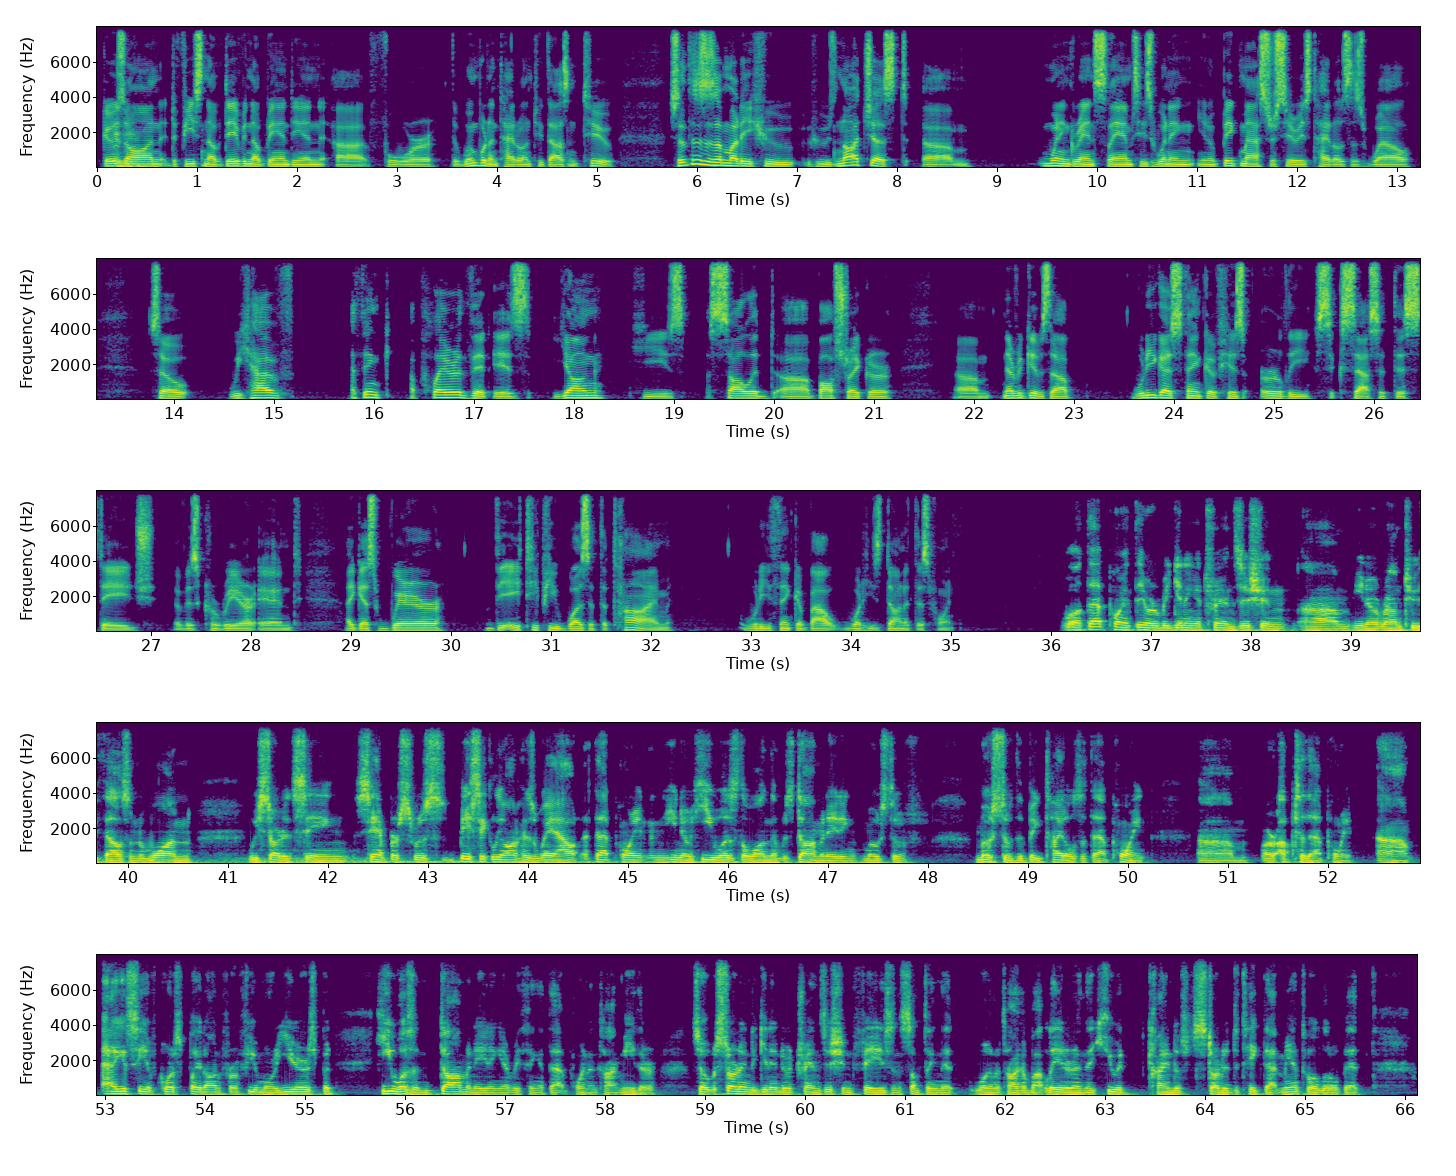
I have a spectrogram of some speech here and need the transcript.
Goes mm-hmm. on defeats now David Nalbandian uh, for the Wimbledon title in 2002. So this is somebody who who's not just um, winning Grand Slams; he's winning you know big Master Series titles as well. So we have, I think, a player that is young. He's a solid uh, ball striker, um, never gives up. What do you guys think of his early success at this stage of his career, and I guess where the ATP was at the time? What do you think about what he's done at this point? Well, at that point, they were beginning a transition. Um, you know, around 2001 we started seeing Sampras was basically on his way out at that point, and you know he was the one that was dominating most of most of the big titles at that point, um, or up to that point. Um, Agassi, of course, played on for a few more years, but he wasn't dominating everything at that point in time either. So it was starting to get into a transition phase and something that we're going to talk about later, and that Hewitt kind of started to take that mantle a little bit.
